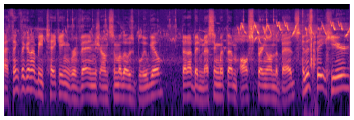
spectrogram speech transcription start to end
I think they're gonna be taking revenge on some of those bluegill that I've been messing with them all spring on the beds. And this bait here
